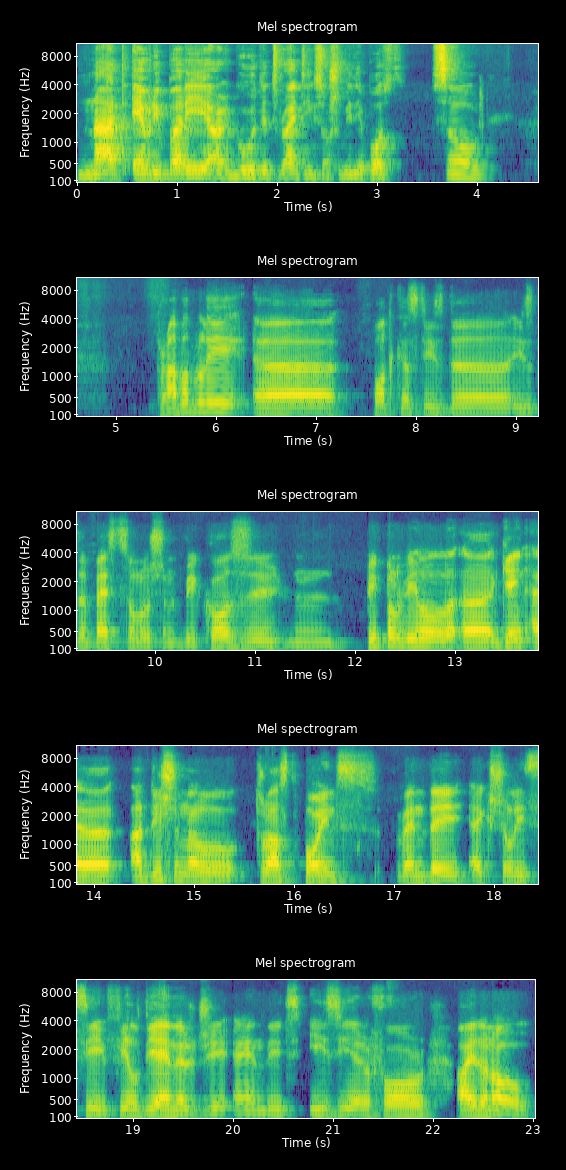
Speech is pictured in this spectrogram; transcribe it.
Not everybody are good at writing social media posts. So probably uh, podcast is the is the best solution because uh, people will uh, gain uh, additional trust points when they actually see feel the energy and it's easier for i don't know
